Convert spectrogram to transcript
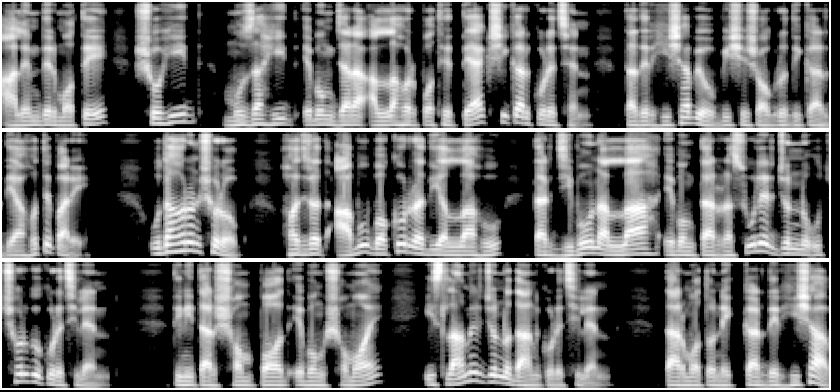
আলেমদের মতে, শহীদ, মুজাহিদ এবং যারা আল্লাহর পথে ত্যাগ স্বীকার করেছেন, তাদের হিসাবেও বিশেষ অগ্রাধিকার দেয়া হতে পারে। উদাহরণস্বরূপ হজরত আবু বকর আল্লাহু তার জীবন আল্লাহ এবং তার রাসূলের জন্য উৎসর্গ করেছিলেন। তিনি তার সম্পদ এবং সময় ইসলামের জন্য দান করেছিলেন। তার মতো নেককারদের হিসাব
